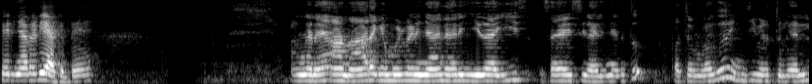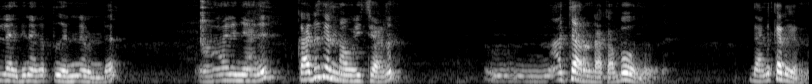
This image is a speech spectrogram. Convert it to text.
ശരി ഞാൻ റെഡിയാക്കട്ടെ അങ്ങനെ ആ നാരങ്ങ മുഴുവൻ ഞാൻ അരിഞ്ഞിതാ ഈ സൈസിൽ അരിഞ്ഞെടുത്തു. പച്ചമുളക് ഇഞ്ചി വെളുത്തുള്ളി എല്ലാം ഇതിനകത്ത് തന്നെ ഉണ്ട്. അതിന് ഞാൻ കടുകെണ്ണ ഒഴിച്ചാണ് അച്ചാറുണ്ടാക്കാൻ പോകുന്നത്. ഇതാണ് കടുകെണ്ണ.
